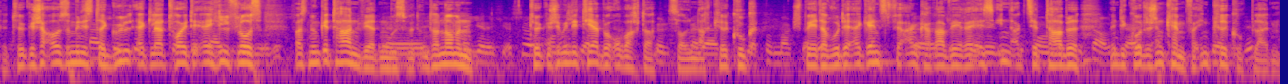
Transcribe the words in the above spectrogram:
Der türkische Außenminister Gül erklärt heute, er hilflos. Was nun getan werden muss, wird unternommen. Türkische Militärbeobachter sollen nach Kirkuk. Später wurde ergänzt, für Ankara wäre es inakzeptabel, wenn die kurdischen Kämpfer in Kirkuk bleiben.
